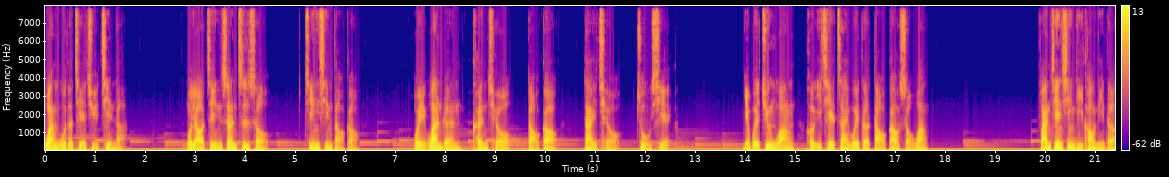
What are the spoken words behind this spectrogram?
万物的结局近了，我要谨慎自守，警醒祷告，为万人恳求、祷告、代求。祝谢，也为君王和一切在位的祷告守望。凡艰辛倚靠你的，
